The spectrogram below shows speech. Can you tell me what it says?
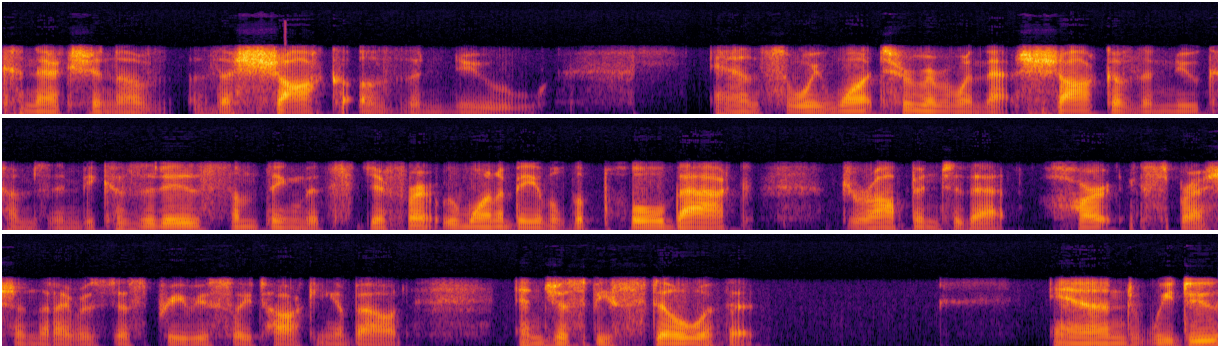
connection of the shock of the new. And so we want to remember when that shock of the new comes in because it is something that's different. We want to be able to pull back, drop into that heart expression that I was just previously talking about, and just be still with it. And we do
